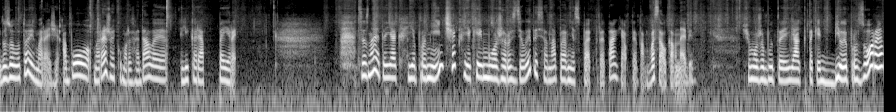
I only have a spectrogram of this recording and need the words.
до золотої мережі, або мережі, яку ми розглядали лікаря Пейре. Це знаєте, як є промінчик, який може розділитися на певні спектри. Так, як там веселка в небі. Що може бути як таке біле прозоре,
